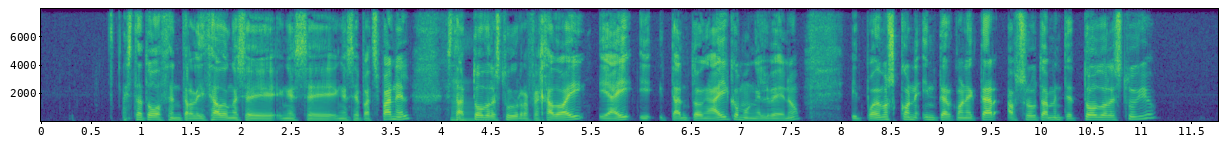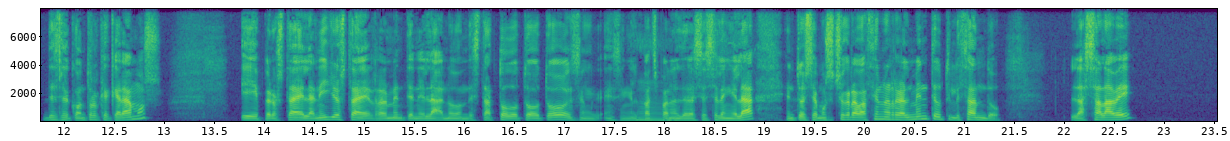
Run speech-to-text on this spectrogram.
está todo centralizado en ese, en ese, en ese patch panel, está mm. todo el estudio reflejado ahí, y ahí, y, tanto en ahí como en el B, ¿no? Y podemos interconectar absolutamente todo el estudio desde el control que queramos eh, pero está el anillo está realmente en el A, ¿no? Donde está todo, todo, todo, es en, el patch mm. panel de la SSL en el A. Entonces hemos hecho grabaciones realmente utilizando la sala B,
